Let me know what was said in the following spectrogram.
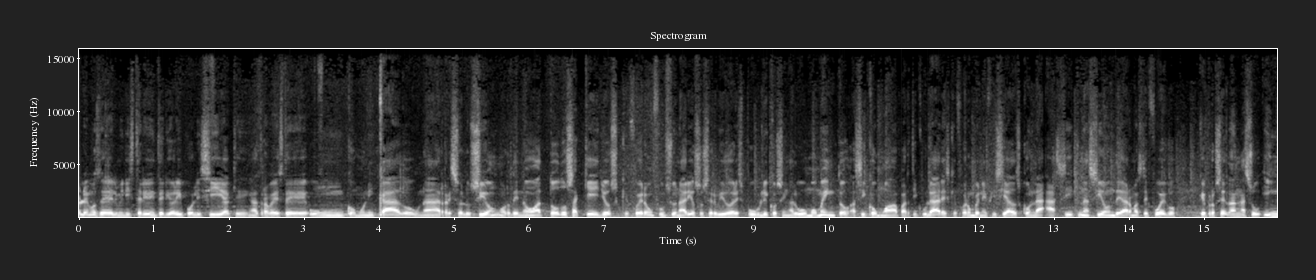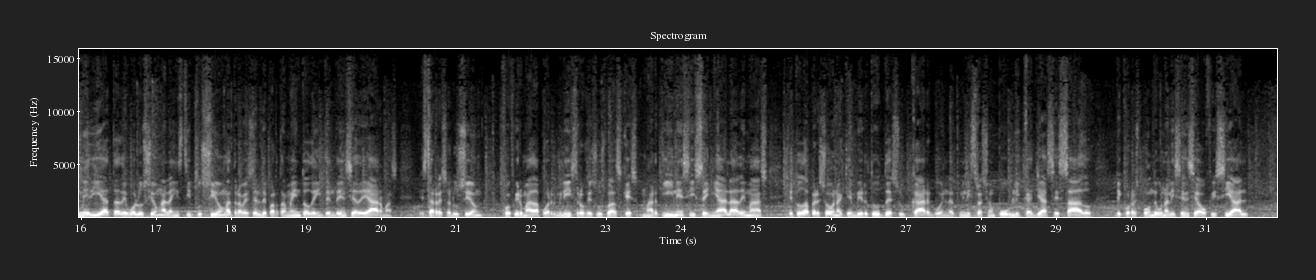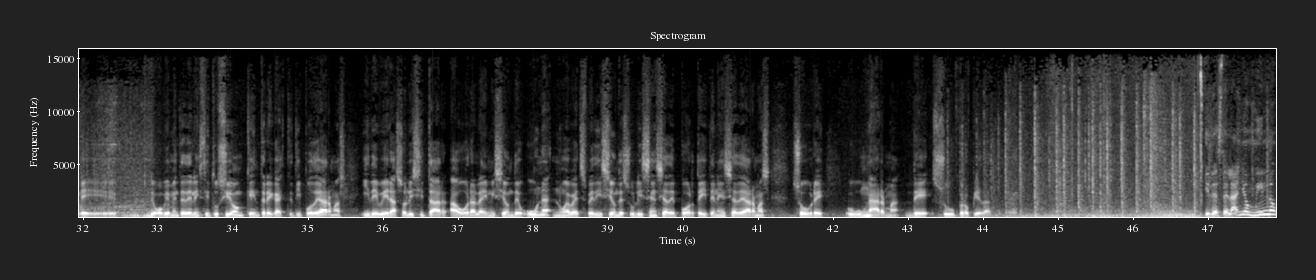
Hablemos del Ministerio de Interior y Policía, que a través de un comunicado, una resolución, ordenó a todos aquellos que fueron funcionarios o servidores públicos en algún momento, así como a particulares que fueron beneficiados con la asignación de armas de fuego, que procedan a su inmediata devolución a la institución a través del Departamento de Intendencia de Armas. Esta resolución fue firmada por el ministro Jesús Vázquez Martínez y señala además que toda persona que en virtud de su cargo en la administración pública ya cesado, le corresponde una licencia oficial, eh, de, obviamente de la institución que entrega este tipo de armas y deberá solicitar ahora la emisión de una nueva expedición de su licencia de porte y tenencia de armas sobre un arma de su propiedad. Y desde el año 1900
